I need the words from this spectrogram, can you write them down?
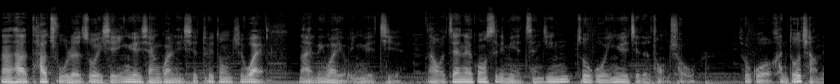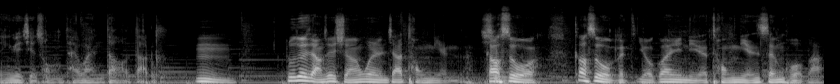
那他他除了做一些音乐相关的一些推动之外，那另外有音乐节。那我在那个公司里面也曾经做过音乐节的统筹，做过很多场的音乐节，从台湾到大陆。嗯，陆队长最喜欢问人家童年了，告诉我，告诉我们有关于你的童年生活吧。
